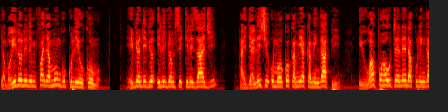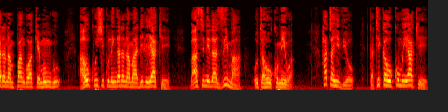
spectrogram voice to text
jambo hilo lilimfanya mungu kulihukumu. Hivyo ndivyo ilivyo msikilizaji haijalishi umeokoka miaka mingapi iwapo hautaenenda kulingana na mpango wake mungu au kuishi kulingana na maadili yake basi ni lazima utahukumiwa. Hata hivyo katika hukumu yake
